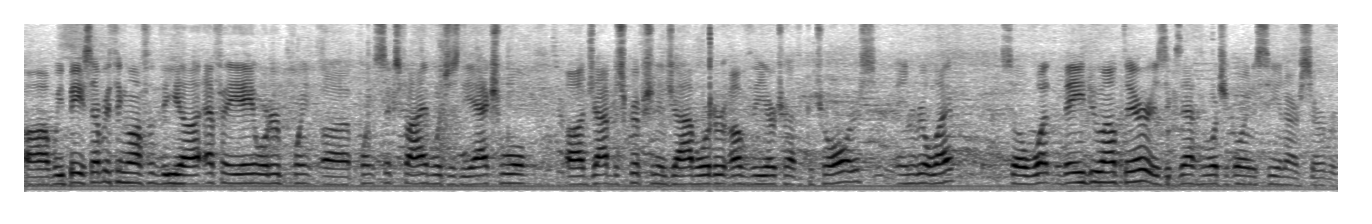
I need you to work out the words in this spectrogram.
Uh, we base everything off of the uh, FAA order point, uh, 0.65, which is the actual uh, job description and job order of the air traffic controllers in real life. So what they do out there is exactly what you're going to see in our server.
